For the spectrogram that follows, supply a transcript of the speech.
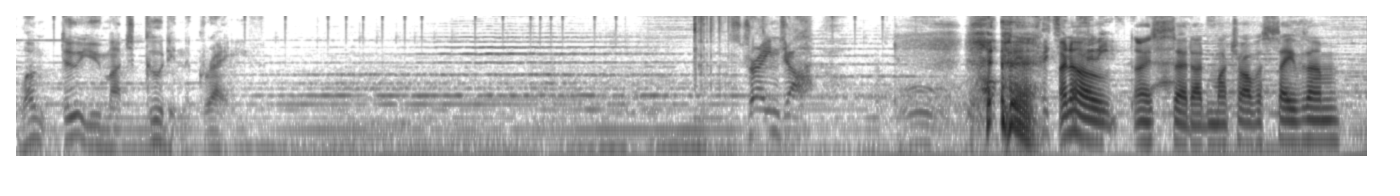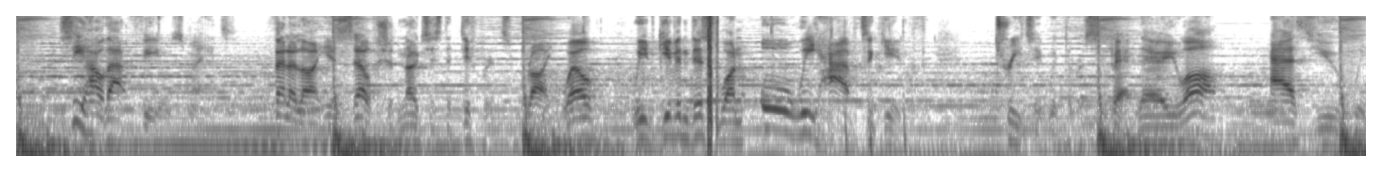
Won't do you much good in the grave. Stranger. I'll pay a pretty I know I said I'd much rather save them. See how that feels, mate. A fella like yourself should notice the difference, right? Well, we've given this one all we have to give. Treat it with the respect. There you are, as you wished.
